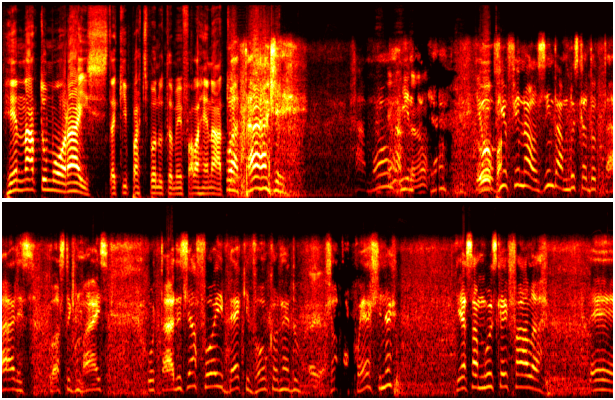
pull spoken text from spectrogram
Renato Moraes está aqui participando também. Fala, Renato. Boa tarde, Ramon Renatão. Eu Opa. ouvi o finalzinho da música do Thales, gosto demais. O Thales já foi back vocal né, do J Quest, né? E essa música aí fala: é,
